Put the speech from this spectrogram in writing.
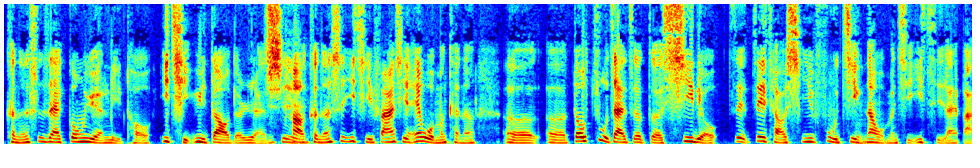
可能是在公园里头一起遇到的人，是啊，可能是一起发现，哎，我们可能呃呃都住在这个溪流这这条溪附近，那我们其实一起来把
